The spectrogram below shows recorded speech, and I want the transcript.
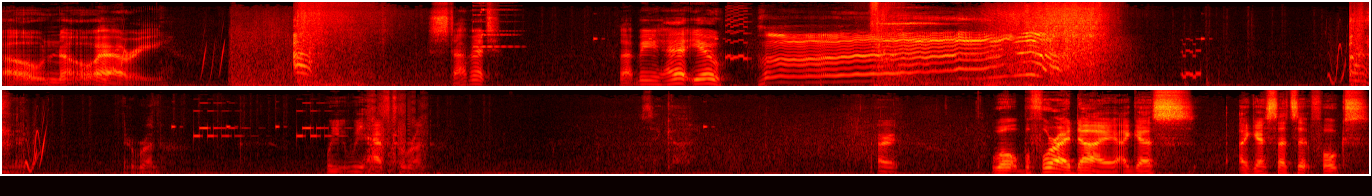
Oh no, Harry. Ah! Stop it. Let me hit you. Gotta, run. We we have to run. Thank God. All right. Well, before I die, I guess I guess that's it, folks.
